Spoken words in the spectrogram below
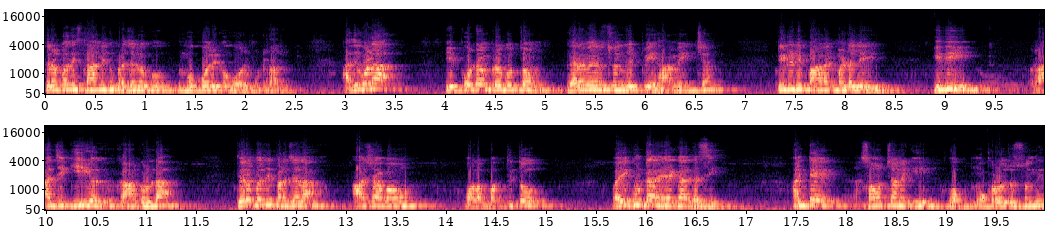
తిరుపతి స్థానిక ప్రజలకు ఇంకో కోరిక కోరుకుంటున్నారు. అది కూడా ఈ కూటమి ప్రభుత్వం నెరవేరుస్తుందని చెప్పి హామీ ఇచ్చాం. టీటీడీ పాలక మండలి ఇది రాజకీయ కాకుండా తిరుపతి ప్రజల ఆశాభావం వాళ్ళ భక్తితో వైకుంఠ ఏకాదశి అంటే సంవత్సరానికి ఒక ఒక రోజు వస్తుంది.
